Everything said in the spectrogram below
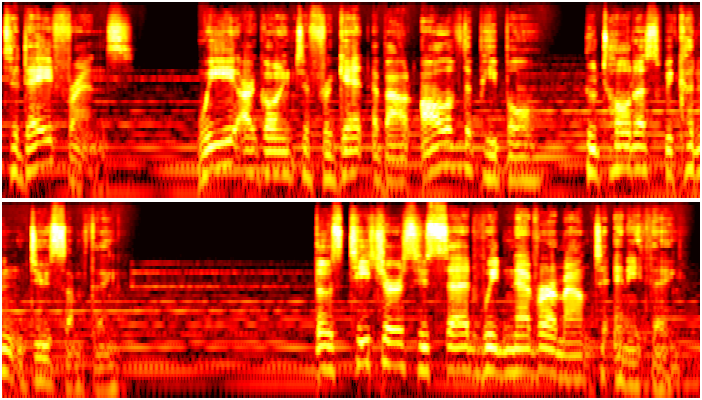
today, friends, we are going to forget about all of the people who told us we couldn't do something. Those teachers who said we'd never amount to anything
